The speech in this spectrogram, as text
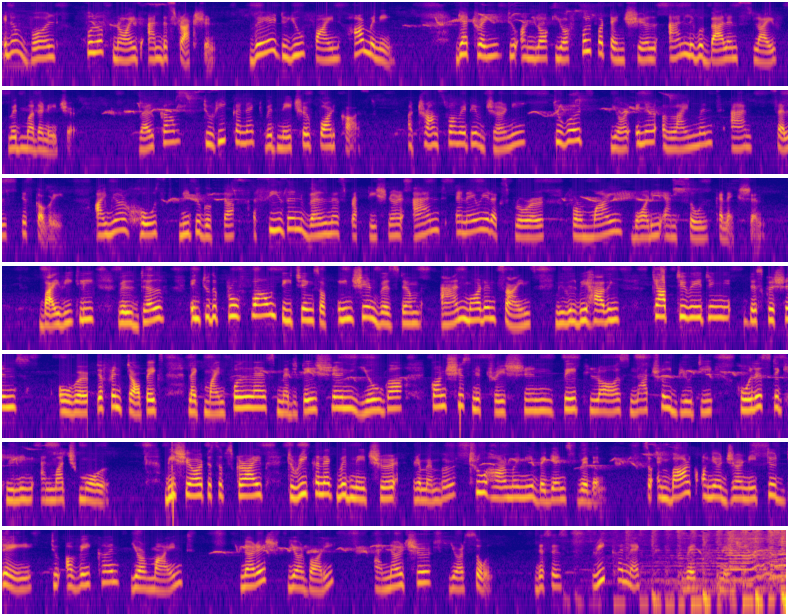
In a world full of noise and distraction, where do you find harmony? Get ready to unlock your full potential and live a balanced life with Mother Nature. Welcome to Reconnect with Nature podcast, a transformative journey towards your inner alignment and self discovery. I'm your host, Neetu Gupta, a seasoned wellness practitioner and an avid explorer for mind, body, and soul connection. Bi weekly, we'll delve into the profound teachings of ancient wisdom and modern science. We will be having captivating discussions over different topics like mindfulness, meditation, yoga, conscious nutrition, weight loss, natural beauty, holistic healing, and much more. Be sure to subscribe to reconnect with nature. Remember, true harmony begins within. So embark on your journey today to awaken your mind, nourish your body, and nurture your soul. This is Reconnect with Nature.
